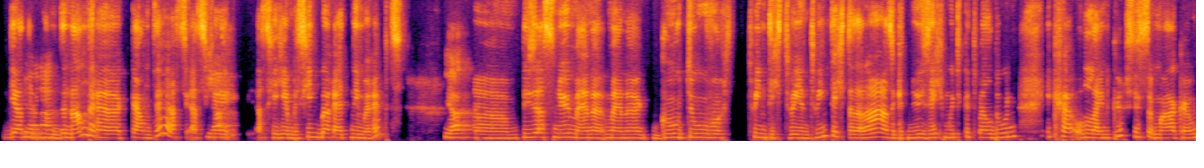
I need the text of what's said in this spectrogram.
ja, De, de, andere kant. Hè? Als, als, je, als je geen beschikbaarheid niet meer hebt. Ja. Uh, dus dat is nu mijn, mijn go-to voor 2022. Tada, als ik het nu zeg, moet ik het wel doen. Ik ga online cursussen maken.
